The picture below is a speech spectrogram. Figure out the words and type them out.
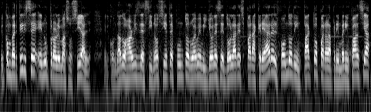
y convertirse en un problema social. El condado Harris destinó 7.9 millones de dólares para crear el Fondo de Impacto para la Primera Infancia,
